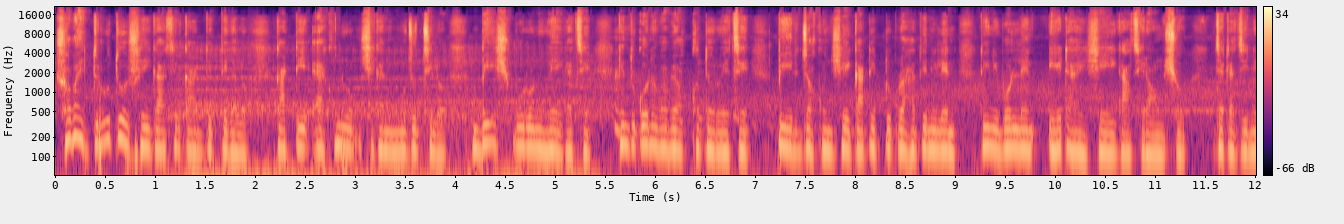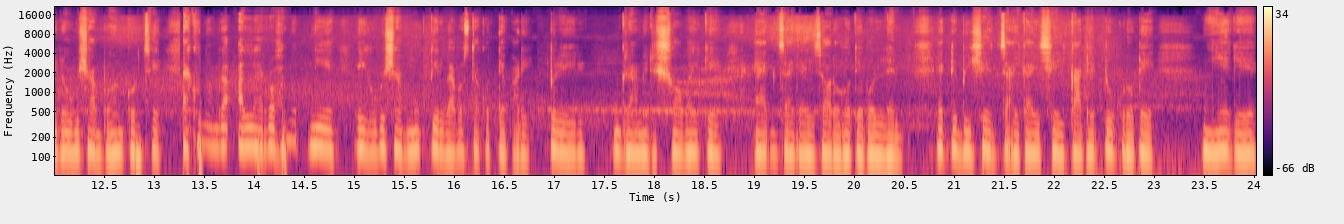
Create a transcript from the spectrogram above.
সবাই দ্রুত সেই গাছের কাঠ দেখতে গেল। কাঠটি এখনও সেখানে মজুদ ছিল। বেশ পুরনো হয়ে গেছে, কিন্তু কোনোভাবে অক্ষত রয়েছে। পীর যখন সেই কাঠের টুকরো হাতে নিলেন, তিনি বললেন, এটাই সেই গাছের অংশ, যেটা জিনের অভিশাপ বহন করছে। এখন আমরা আল্লাহর রহমত নিয়ে এই অভিশাপ মুক্তির ব্যবস্থা করতে পারি। পীর গ্রামের সবাইকে এক জায়গায় জড়ো হতে বললেন। একটি বিশেষ জায়গায় সেই কাঠের টুকরোটে নিয়ে গিয়ে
